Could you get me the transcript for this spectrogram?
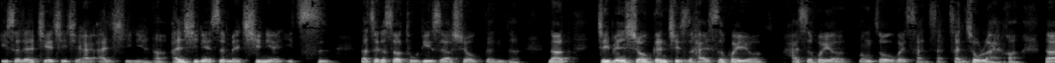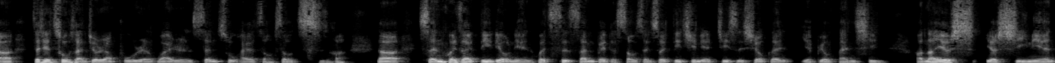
以色列节期其实还有安息年哈，安息年是每七年一次，那这个时候土地是要休耕的。那即便休耕，其实还是会有，还是会有农作物会产产产出来哈。那这些出产就让仆人、外人、牲畜还有走兽吃哈。那神会在第六年会赐三倍的收成，所以第七年即使休耕也不用担心。好，那有喜有喜年，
